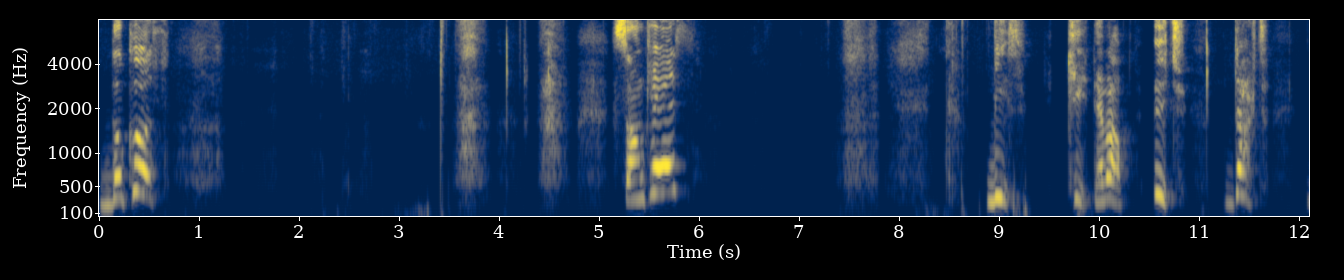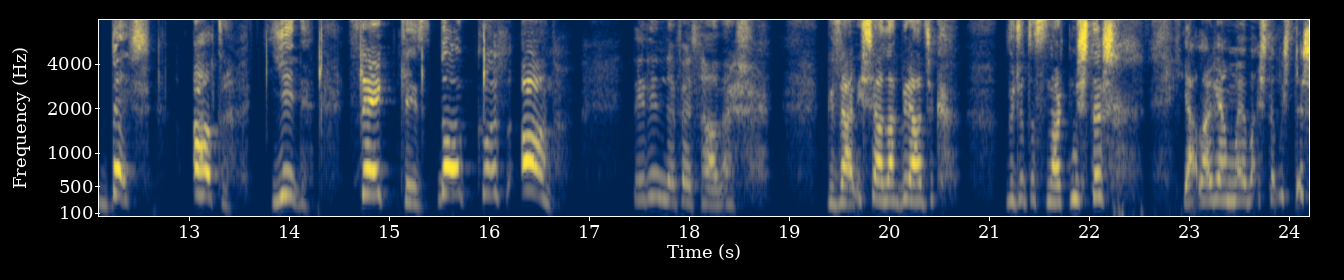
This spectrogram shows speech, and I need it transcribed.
9 Son kez. 1 2 devam. 3 4 5 6 7 8 9 10 Derin nefes al ver. Güzel. İnşallah birazcık vücut ısın artmıştır. Yağlar yanmaya başlamıştır.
